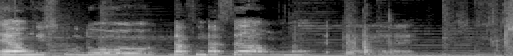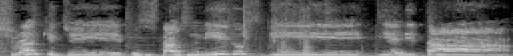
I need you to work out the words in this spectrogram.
é um estudo da Fundação é, Shrunk de, dos Estados Unidos e, e ele tá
